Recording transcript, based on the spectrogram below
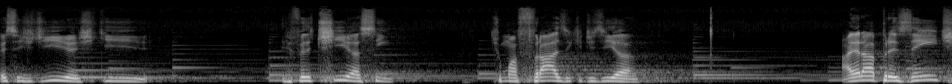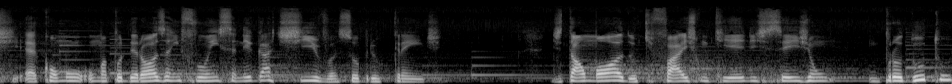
esses dias que refletia assim, tinha uma frase que dizia: a era presente é como uma poderosa influência negativa sobre o crente, de tal modo que faz com que eles sejam um produto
